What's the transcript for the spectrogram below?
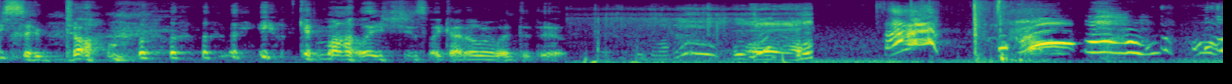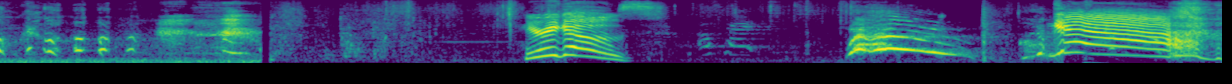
He's so dumb. Look at Molly. She's like, I don't know what to do. Here he goes. Yeah!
